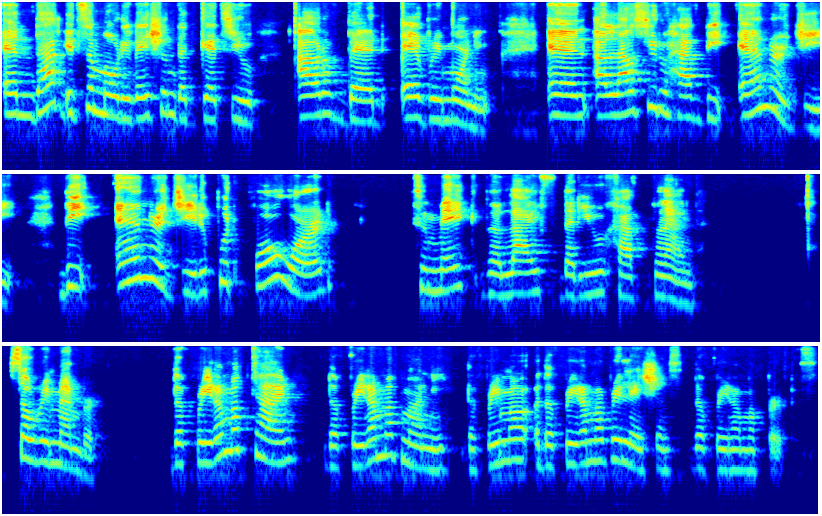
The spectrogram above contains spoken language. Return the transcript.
And that it's a motivation that gets you out of bed every morning and allows you to have the energy, the energy to put forward to make the life that you have planned. So remember the freedom of time, the freedom of money, the freedom of, the freedom of relations, the freedom of purpose.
